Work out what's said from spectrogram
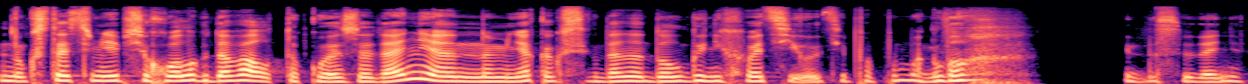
Ну, кстати, мне психолог давал такое задание, но меня, как всегда, надолго не хватило. Типа, помогло. И до свидания.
